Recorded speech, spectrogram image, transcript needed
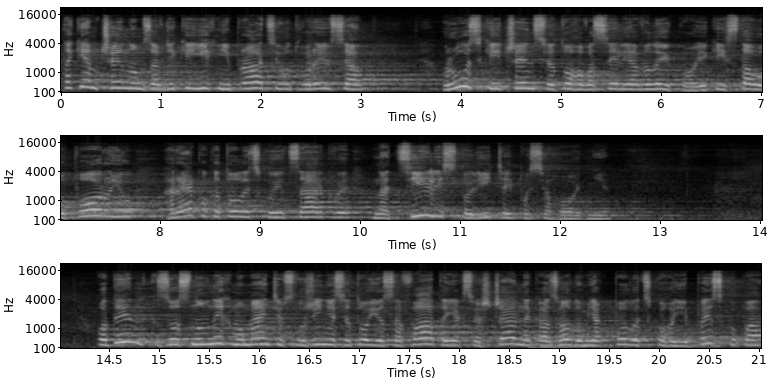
Таким чином, завдяки їхній праці утворився руський чин святого Василія Великого, який став опорою греко-католицької церкви на цілі століття й по сьогодні. Один з основних моментів служіння святого Йосафата як священника, а згодом як полоцького єпископа,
